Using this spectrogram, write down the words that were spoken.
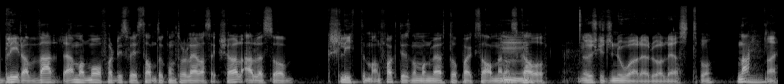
blir det verre. Man må faktisk være i stand til å kontrollere seg sjøl, eller så sliter man faktisk når man møter opp på eksamen og Mm. skal Jeg husker ikke noe av det du har lest på. Nei. Nei.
